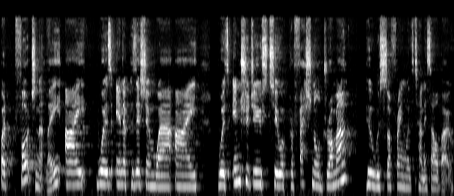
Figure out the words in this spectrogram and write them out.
but fortunately, I was in a position where I was introduced to a professional drummer who was suffering with tennis elbow.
